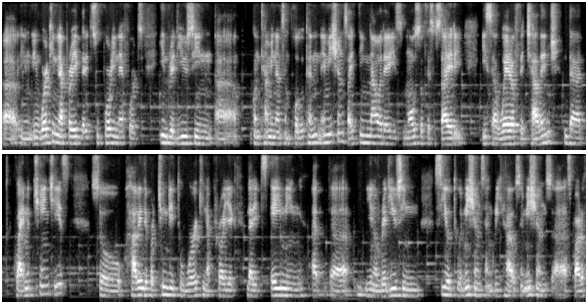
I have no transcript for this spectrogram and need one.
uh, in, in working in a project that it's supporting efforts in reducing contaminants and pollutant emissions. I think nowadays most of the society is aware of the challenge that climate change is so having the opportunity to work in a project that it's aiming at, uh, you know, reducing CO2 emissions and greenhouse emissions as part of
